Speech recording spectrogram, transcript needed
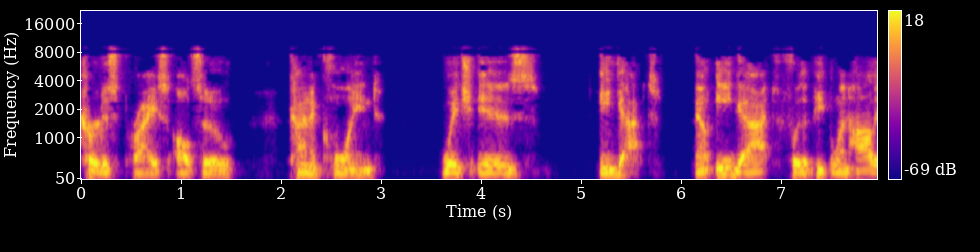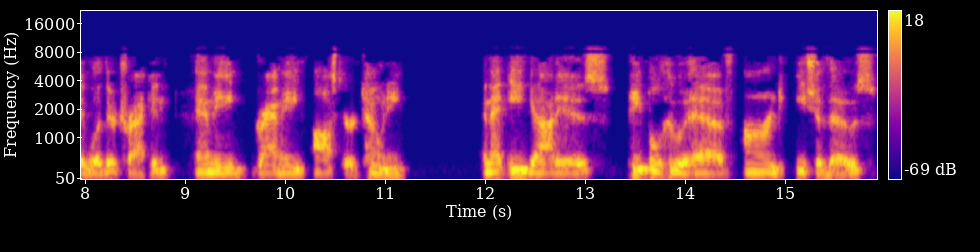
Curtis Price also kind of coined, which is EGOT. Now, EGOT for the people in Hollywood, they're tracking Emmy, Grammy, Oscar, Tony. And that EGOT is people who have earned each of those,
